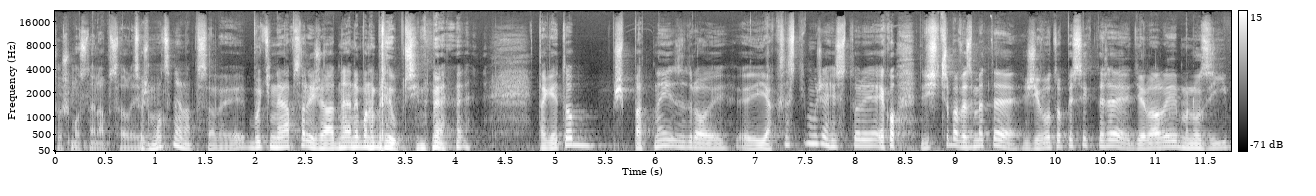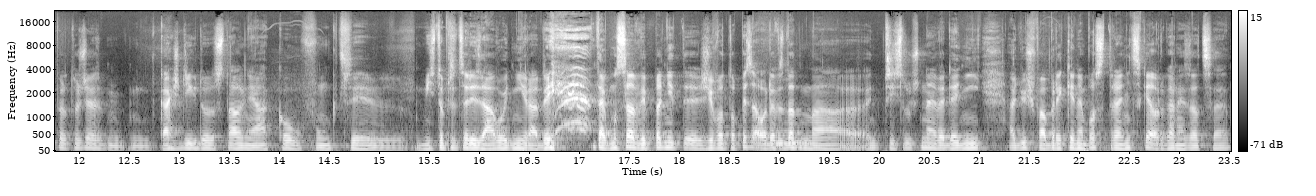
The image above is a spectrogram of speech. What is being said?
Což moc nenapsali. Což moc nenapsali. Buď nenapsali žádné, nebo nebyly upřímné. tak je to špatný zdroj. Jak se s tím může historie, jako když třeba vezmete životopisy, které dělali mnozí, protože každý, kdo dostal nějakou funkci místo předsedy závodní rady, tak musel vyplnit životopis a odevzdat na příslušné vedení, ať už fabriky nebo stranické organizace.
